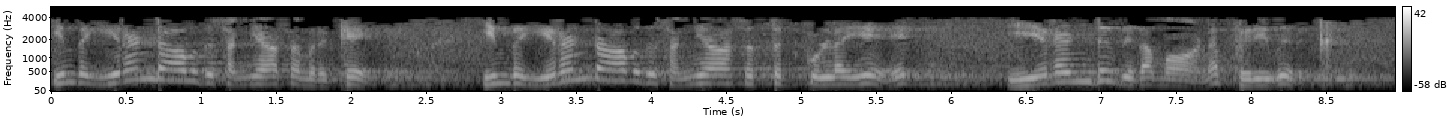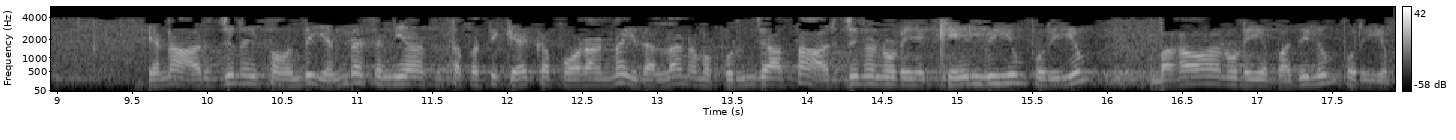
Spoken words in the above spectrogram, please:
இந்த இரண்டாவது சந்நியாசம் இருக்கே. இந்த இரண்டாவது சந்நியாசத்திற்குள்ளேயே இரண்டு விதமான பிரிவு இருக்கு. ஏன்னா அர்ஜுன இப்ப வந்து எந்த சந்நியாசத்தை பத்தி கேட்க போறான்னா இதெல்லாம் நம்ம புரிஞ்சாதான் அர்ஜுனனுடைய கேள்வியும் புரியும் பகவானுடைய பதிலும் புரியும்.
